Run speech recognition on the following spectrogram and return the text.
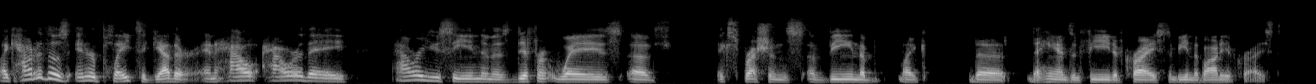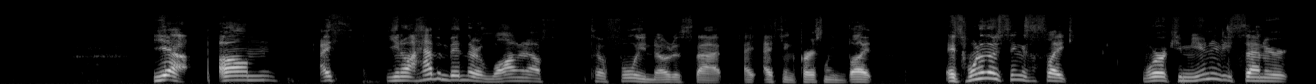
Like how do those interplay together and how how are they how are you seeing them as different ways of expressions of being the like the the hands and feet of Christ and being the body of Christ? Yeah. Um I you know, I haven't been there long enough to fully notice that, I, I think personally, but it's one of those things it's like we're a community center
